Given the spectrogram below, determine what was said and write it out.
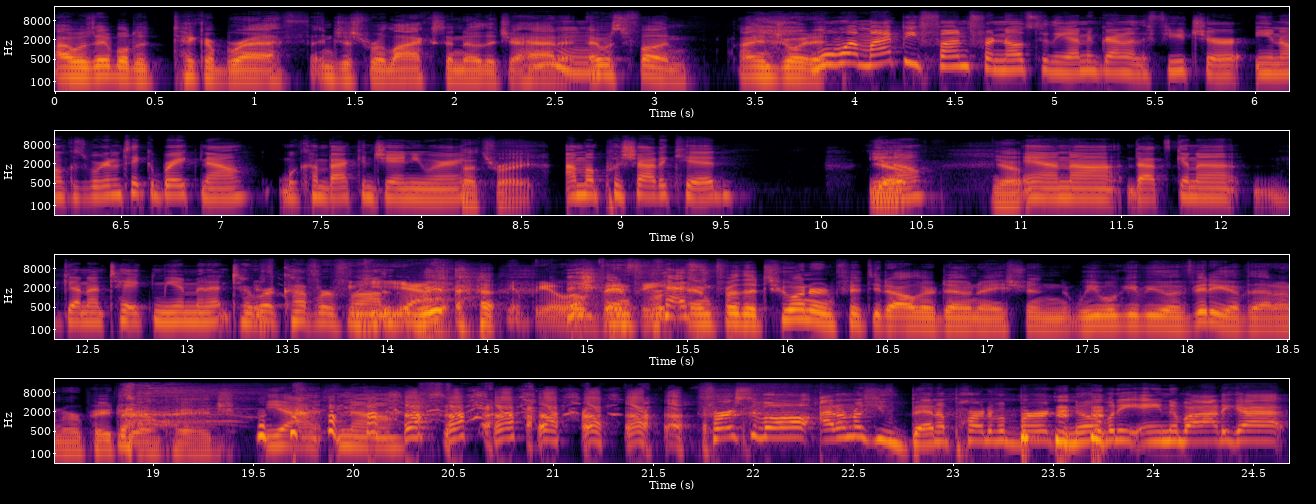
I was able to take a breath and just relax and know that you had it. It hmm. was fun. I enjoyed it. Well, what might be fun for Notes of the Underground in the future, you know, because we're going to take a break now. We'll come back in January. That's right. I'm going to push out a kid, you Yep. know, Yep. and uh, that's going to gonna take me a minute to recover from. Yeah, you'll be a little And busy. for, and for the two hundred and fifty dollar donation, we will give you a video of that on our Patreon page. Yeah, no. First of all, I don't know if you've been a part of a bird. Nobody, ain't nobody got,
